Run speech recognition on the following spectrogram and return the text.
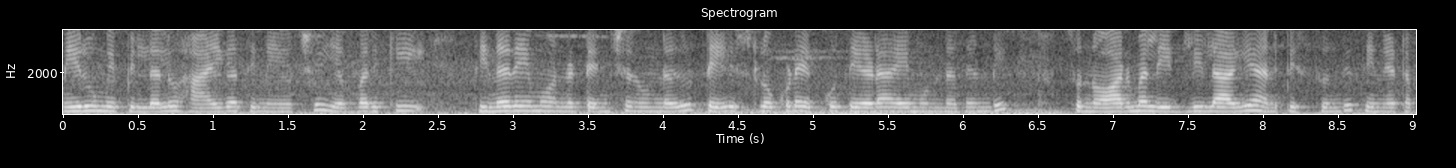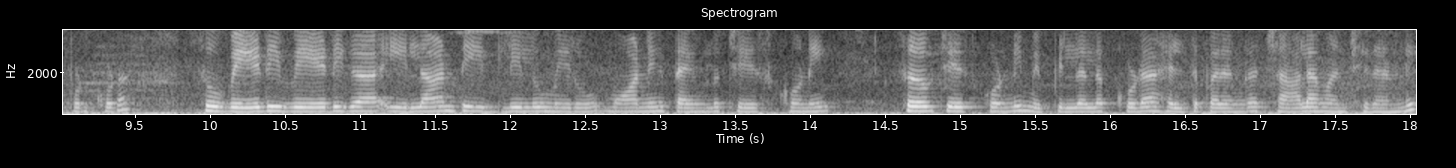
మీరు మీ పిల్లలు హాయిగా తినేయచ్చు. ఎవరికి తినరేమో అన్న టెన్షన్ ఉండదు. టేస్ట్లో కూడా ఎక్కువ తేడా ఏమి ఉండదండి. సో నార్మల్ ఇడ్లీ లాగే అనిపిస్తుంది తినేటప్పుడు కూడా. సో వేడి వేడిగా ఇలాంటి ఇడ్లీలు మీరు మార్నింగ్ టైంలో చేసుకొని సర్వ్ చేసుకోండి. మీ పిల్లలకు కూడా హెల్త్ పరంగా చాలా మంచిదండి.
